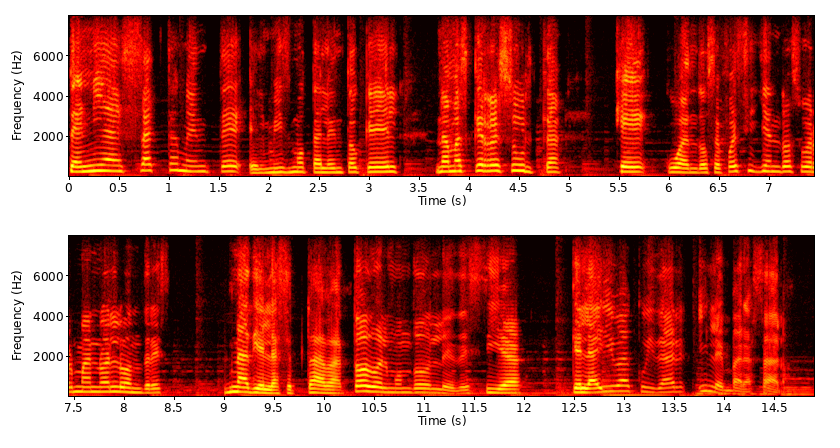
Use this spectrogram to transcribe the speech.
tenía exactamente el mismo talento que él, nada más que resulta que cuando se fue siguiendo a su hermano a Londres, nadie la aceptaba, todo el mundo le decía que la iba a cuidar y la embarazaron.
